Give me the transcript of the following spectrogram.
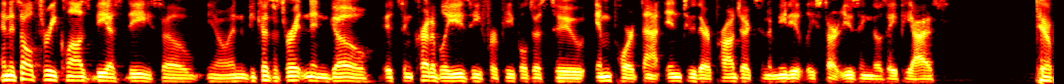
and it's all three clause BSD. So you know, and because it's written in Go, it's incredibly easy for people just to import that into their projects and immediately start using those APIs. Yep.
